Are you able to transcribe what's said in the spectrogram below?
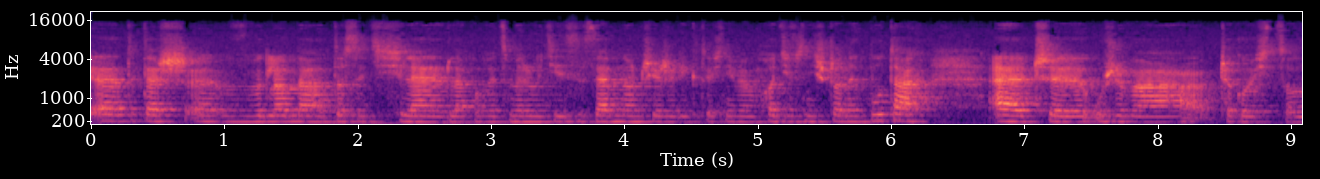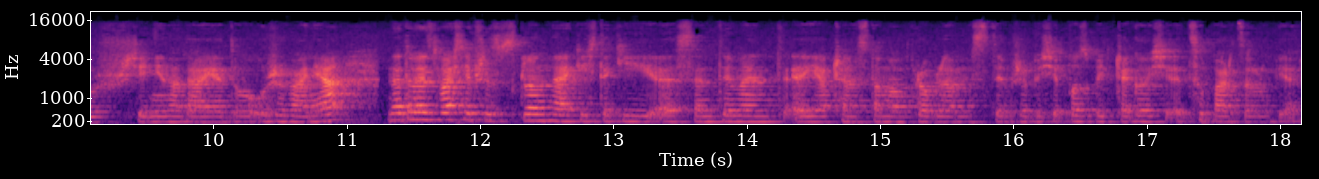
e, to też e, wygląda dosyć źle dla powiedzmy ludzi z zewnątrz, jeżeli ktoś, nie wiem, chodzi w zniszczonych butach, czy używa czegoś, co już się nie nadaje do używania. Natomiast właśnie przez wzgląd na jakiś taki sentyment ja często mam problem z tym, żeby się pozbyć czegoś, co bardzo lubię.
